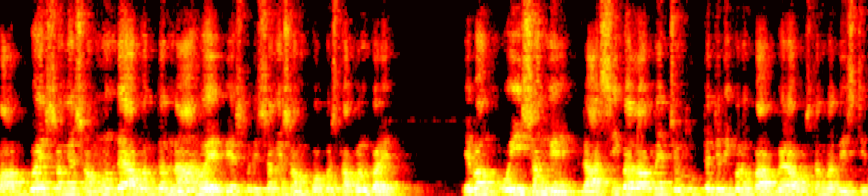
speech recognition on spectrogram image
পাপগ্রহের সঙ্গে সম্বন্ধে আবদ্ধ না হয়ে বৃহস্পতির সঙ্গে সম্পর্ক স্থাপন করে এবং ওই সঙ্গে রাশি বা লগ্নের চতুর্থে যদি কোনো পাপগ্রহের অবস্থান বা দৃষ্টি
